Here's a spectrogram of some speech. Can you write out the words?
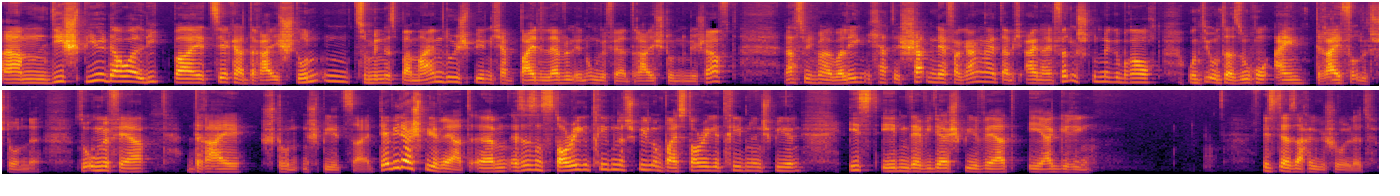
Ähm, die Spieldauer liegt bei circa drei Stunden, zumindest bei meinem Durchspielen. Ich habe beide Level in ungefähr drei Stunden geschafft. Lass mich mal überlegen. Ich hatte Schatten der Vergangenheit, da habe ich eine, Viertelstunde gebraucht und die Untersuchung ein Dreiviertelstunde. So ungefähr drei Stunden Spielzeit. Der Wiederspielwert. Ähm, es ist ein storygetriebenes Spiel und bei storygetriebenen Spielen ist eben der Wiederspielwert eher gering. Ist der Sache geschuldet.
